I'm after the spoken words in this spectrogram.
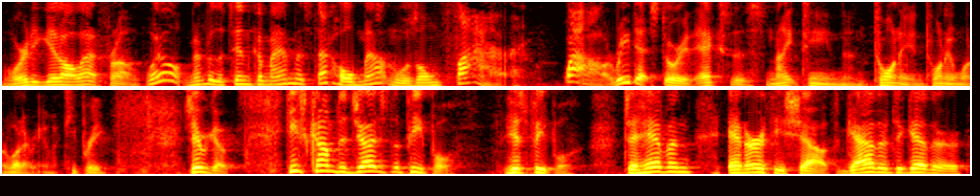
Where did he get all that from? Well, remember the Ten Commandments? That whole mountain was on fire. Wow, read that story in Exodus 19 and 20 and 21, whatever you want. Keep reading. So here we go. He's come to judge the people. his people. To heaven and earth he shouts, Gather together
